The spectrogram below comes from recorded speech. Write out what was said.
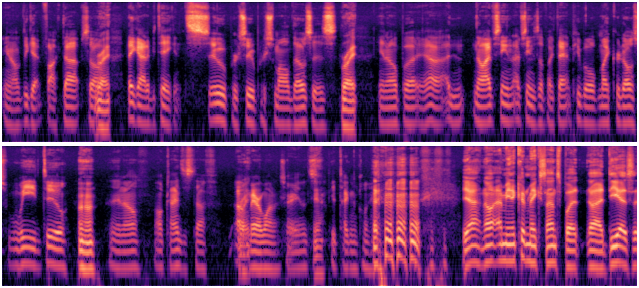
You know, to get fucked up. So Right. they got to be taking super, super small doses. Right. You know, but yeah, I, no, I've seen I've seen stuff like that. And people microdose weed too. Uh huh. You know, all kinds of stuff. Oh, Right. marijuana. Sorry, let's Yeah. get technical. Here. Yeah. No, I mean it could make sense, but uh, Diaz uh,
